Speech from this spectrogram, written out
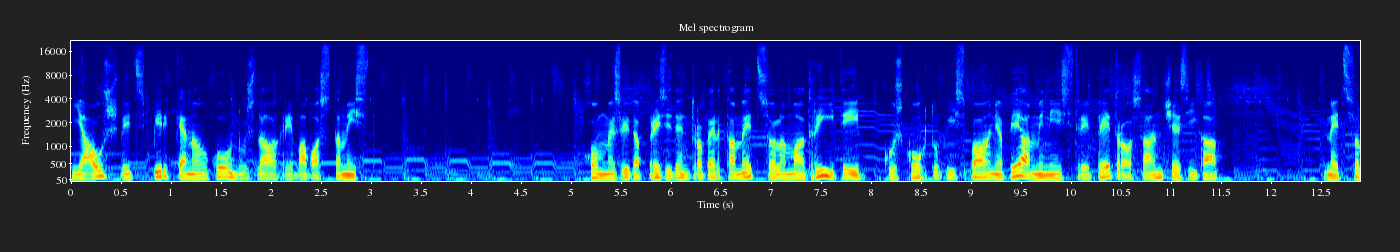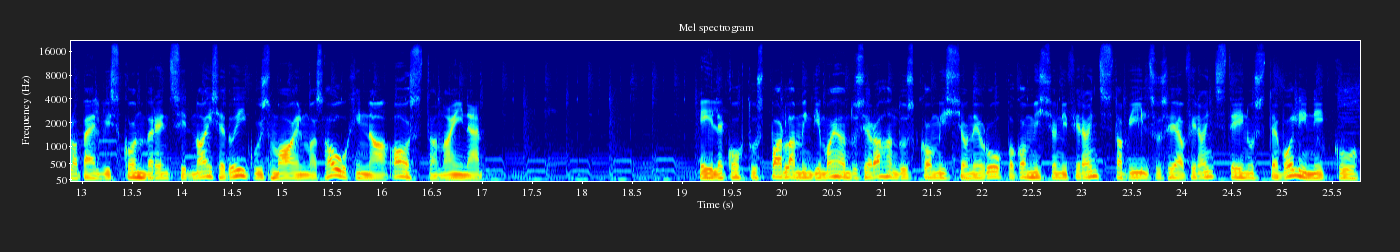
ja Auschwitz-Birkenau koonduslaagri vabastamist. homme sõidab president Roberta Metsola Madriidi, kus kohtub Hispaania peaministri Pedro Sancheziga. Metsola pälvis konverentsil Naised õigusmaailmas auhinna aasta naine eile kohtus parlamendi majandus- ja rahanduskomisjon Euroopa Komisjoni finantsstabiilsuse ja finantsteenuste voliniku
